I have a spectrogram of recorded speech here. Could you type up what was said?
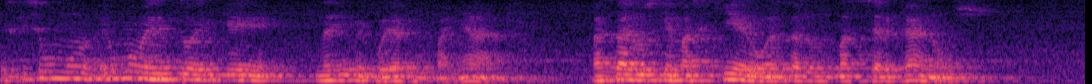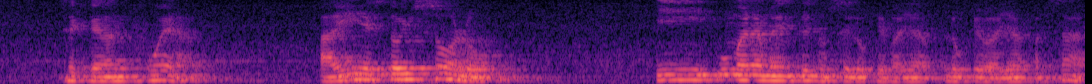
es que es un, un momento en que nadie me puede acompañar. Hasta los que más quiero, hasta los más cercanos, se quedan fuera. Ahí estoy solo y humanamente no sé lo que vaya, lo que vaya a pasar.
